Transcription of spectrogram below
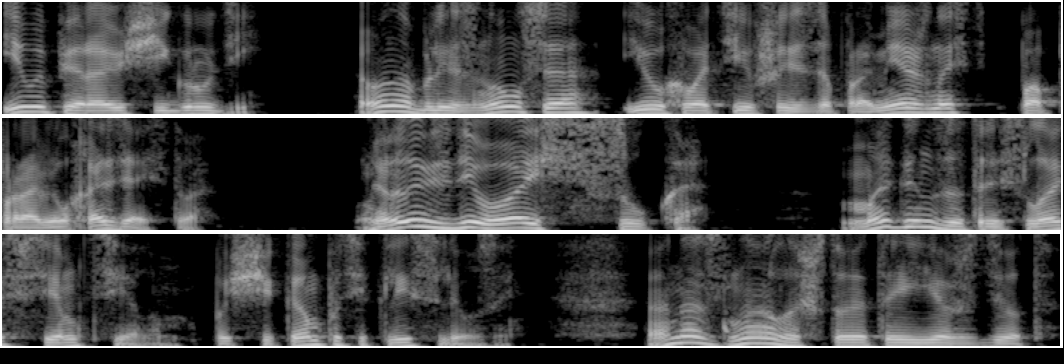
и выпирающей груди. Он облизнулся и, ухватившись за промежность, поправил хозяйство. «Раздевайся, сука!» Меган затряслась всем телом, по щекам потекли слезы. Она знала, что это ее ждет.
